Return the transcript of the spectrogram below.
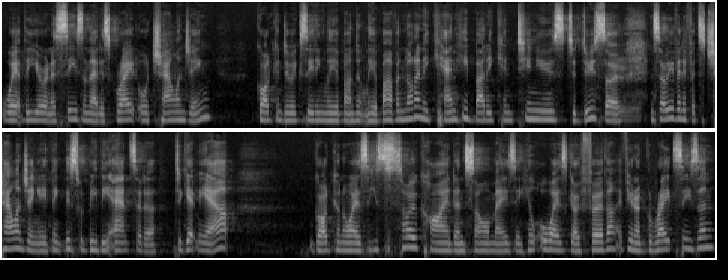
whether you're in a season that is great or challenging, God can do exceedingly abundantly above. And not only can He, but He continues to do so. Yeah. And so, even if it's challenging and you think this would be the answer to, to get me out, God can always, He's so kind and so amazing. He'll always go further. If you're in a great season,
